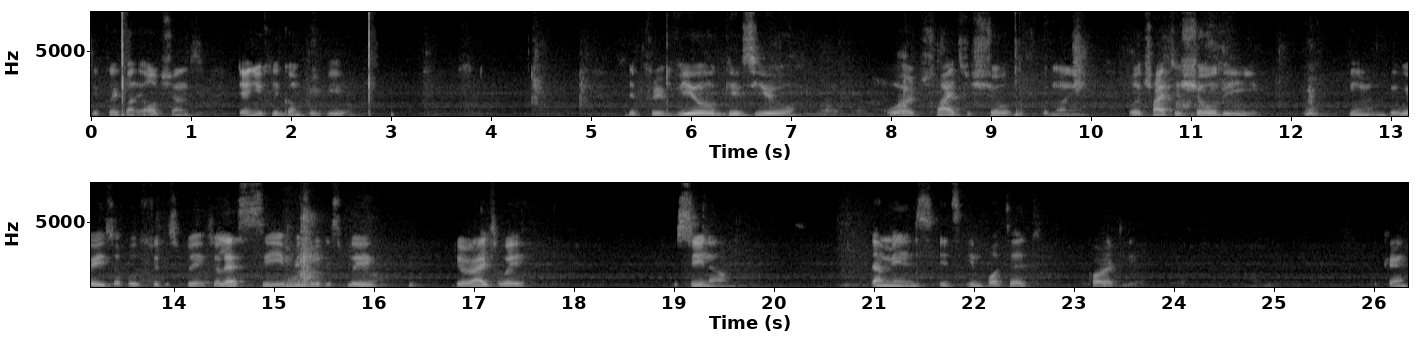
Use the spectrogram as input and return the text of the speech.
You click on the options then you click on preview the preview gives you will try to show good morning. We'll try to show the theme the way it's supposed to display. So let's see if it will display the right way. You see now? That means it's imported correctly. Okay?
